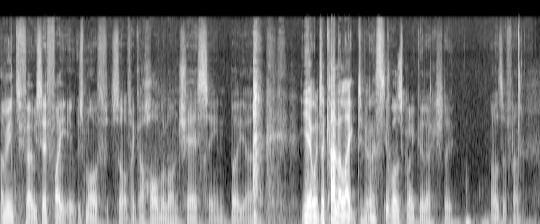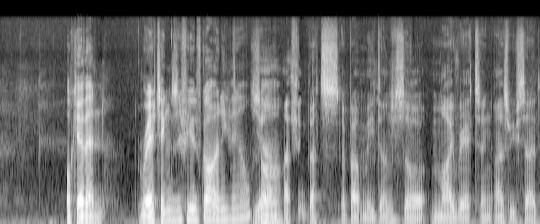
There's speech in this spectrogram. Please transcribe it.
I mean, to be fair, we say fight. It was more of sort of like a Home Alone chase scene, but yeah, Yeah, which I kind of liked to be honest. it was quite good actually. That was a fun. Okay then, ratings if you've got anything else. Yeah, or- I think that's about me done. So my rating, as we've said,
